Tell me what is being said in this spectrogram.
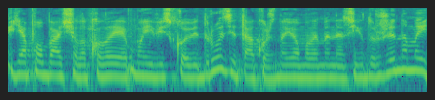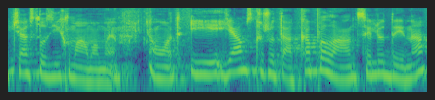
я побачила, коли мої військові друзі також знайомили мене з їх дружинами і часто з їх мамами. От і я вам скажу так: капелан це людина,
